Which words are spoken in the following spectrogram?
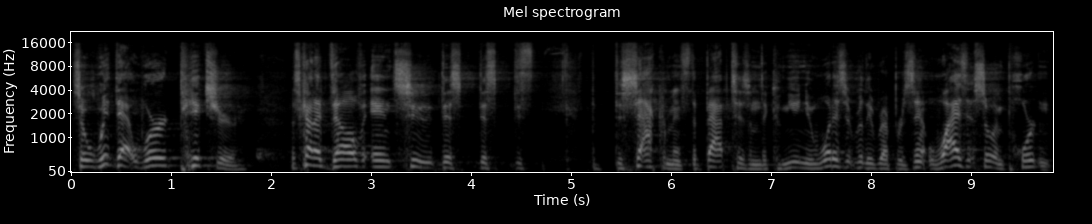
so with that word picture, let's kind of delve into this, this, this the, the sacraments, the baptism, the communion. What does it really represent? Why is it so important?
